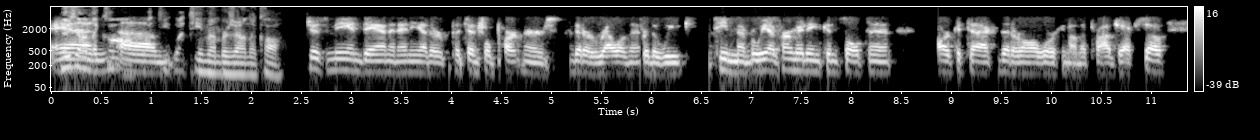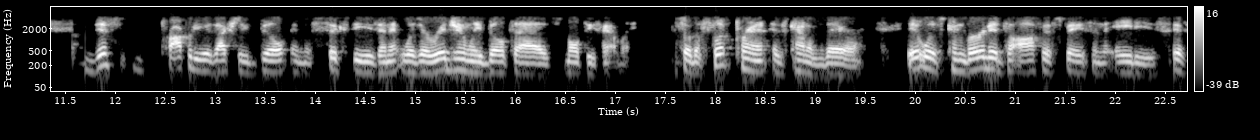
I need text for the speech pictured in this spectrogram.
And, Who's on the call? Um, what, team, what team members are on the call? Just me and Dan and any other potential partners that are relevant for the week. Team member. We have permitting consultant, architect that are all working on the project. So this property was actually built in the 60s and it was originally built as multifamily. So the footprint is kind of there. It was converted to office space in the 80s. If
